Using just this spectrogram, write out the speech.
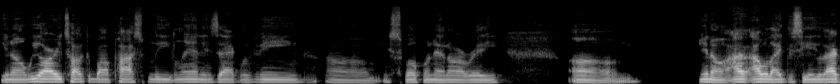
You know, we already talked about possibly landing Zach LaVine. Um, we spoke on that already. Um, you know, I, I would like to see Zach,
